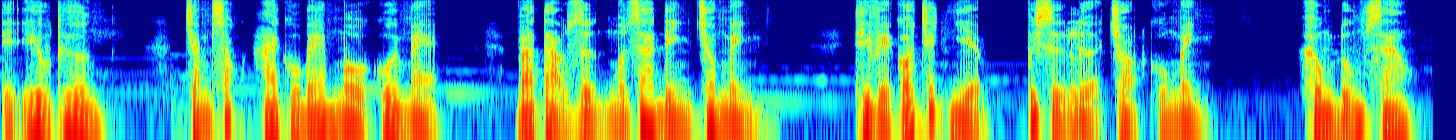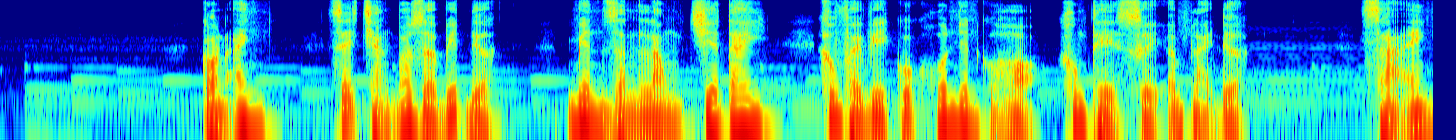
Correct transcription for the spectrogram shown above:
để yêu thương, chăm sóc hai cô bé mồ côi mẹ và tạo dựng một gia đình cho mình, thì phải có trách nhiệm với sự lựa chọn của mình. Không đúng sao? Còn anh sẽ chẳng bao giờ biết được, miên dằn lòng chia tay không phải vì cuộc hôn nhân của họ không thể sưởi ấm lại được. Xa anh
